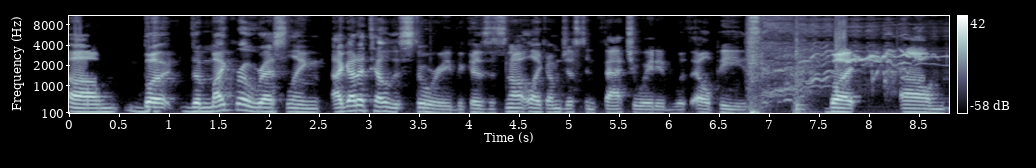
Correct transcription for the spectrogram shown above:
Um, but the micro wrestling, I got to tell this story because it's not like I'm just infatuated with LPs. But um,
